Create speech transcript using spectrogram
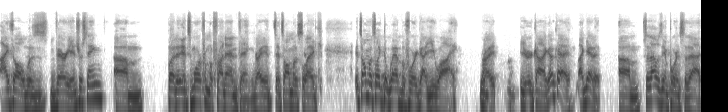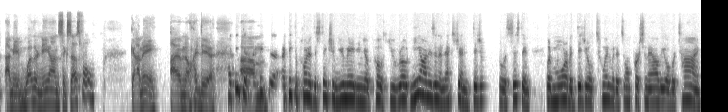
I thought was very interesting. Um, but it's more from a front end thing, right? It's it's almost like it's almost like the web before it got UI, right? right? You're kind of like, okay, I get it. Um, so that was the importance of that. I mean, whether neon's successful, got me. I have no idea. I think, that, um, I, think the, I think the point of distinction you made in your post, you wrote Neon isn't a next gen digital assistant, but more of a digital twin with its own personality over time.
